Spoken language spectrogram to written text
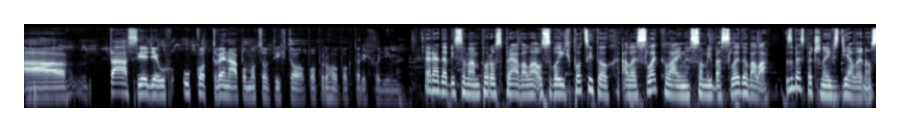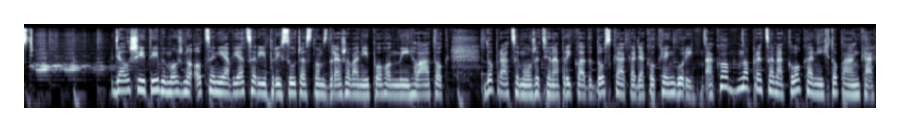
A tá sieť je ukotvená pomocou týchto popruhov, po ktorých chodíme. Rada by som vám porozprávala o svojich pocitoch, ale slackline som iba sledovala z bezpečnej vzdialenosti. Ďalší typ možno ocenia viacerí pri súčasnom zdražovaní pohonných látok. Do práce môžete napríklad doskákať ako kengury. Ako? No predsa na klokaných topánkach.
